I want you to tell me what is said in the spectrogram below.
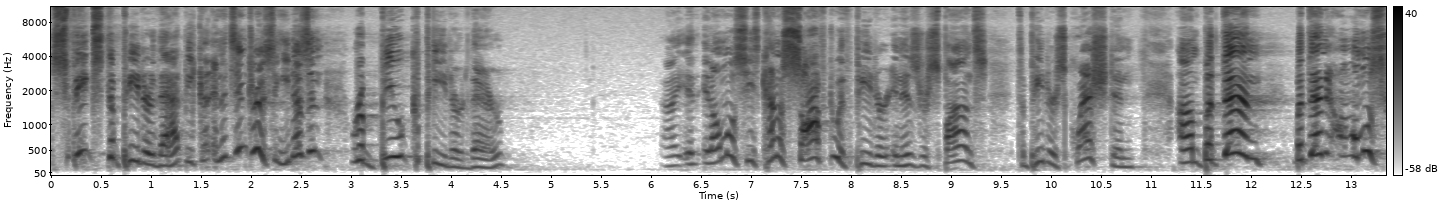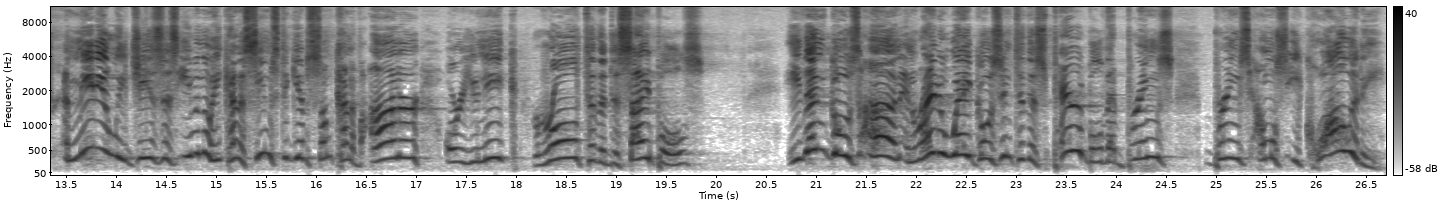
speaks to Peter that, because, and it's interesting, he doesn't rebuke Peter there. Uh, it, it, almost, he's kind of soft with Peter in his response to Peter's question. Um, but then, but then almost immediately, Jesus, even though he kind of seems to give some kind of honor or unique role to the disciples, he then goes on and right away goes into this parable that brings, brings almost equality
